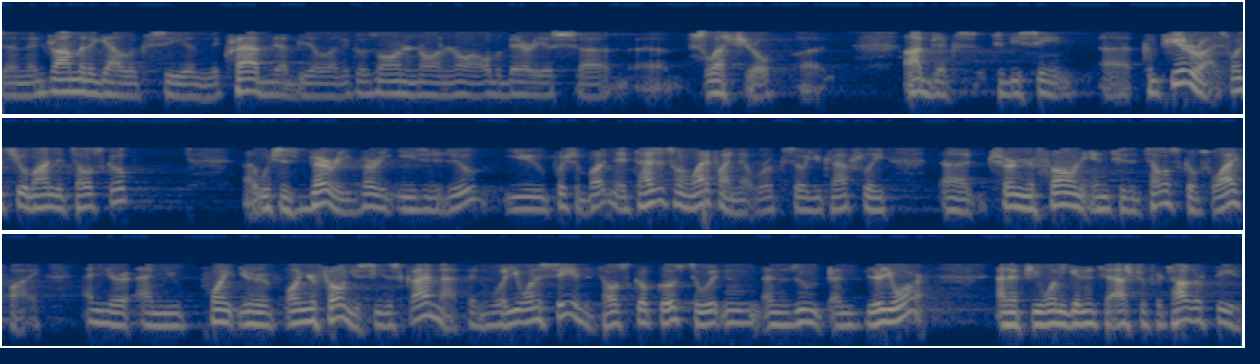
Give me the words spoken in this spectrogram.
and the Andromeda Galaxy and the Crab Nebula, and it goes on and on and on. All the various uh, uh, celestial uh, objects to be seen, uh, computerized. Once you align the telescope, uh, which is very very easy to do, you push a button. It has its own Wi-Fi network, so you can actually turn your phone into the telescope's Wi-Fi, and you and you point your on your phone. You see the sky map, and what do you want to see? And the telescope goes to it and, and zoom, and there you are. And if you want to get into astrophotography,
